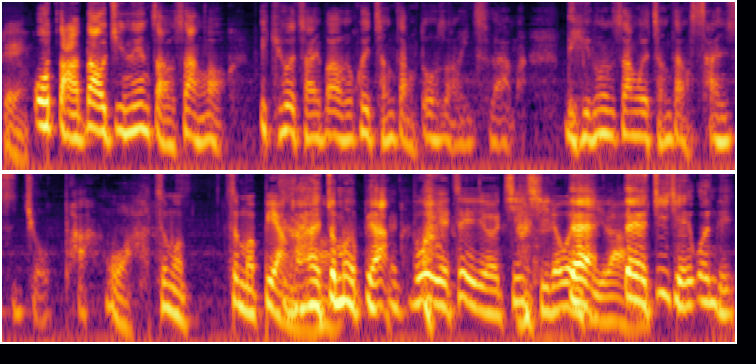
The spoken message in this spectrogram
对，我打到今天早上哦，，EQ 的财报会成长多少？你知道吗？理论上会成长三十九帕，哇，这么这么变这么变。不过也这有基期的问题啦，对 对，季节问题。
